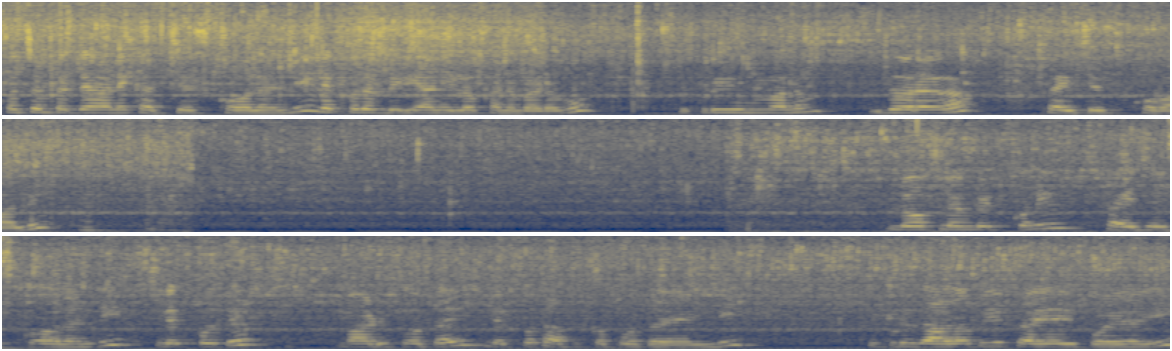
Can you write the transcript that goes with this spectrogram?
కొంచెం పెద్దగానే కట్ చేసుకోవాలండి. లేకపోతే బిర్యానీలో కనబడవు. ఇప్పుడు మనం దొరగా ఫ్రై చేసుకోవాలి. లో ఫ్లేమ్ పెట్టుకొని ఫ్రై చేసుకోవాలండి. లేకపోతే మాడిపోతాయి లేకపోతే అతుక్కపోతాయండి. ఇప్పుడు దాదాపు ఫ్రై అయిపోయాయి.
